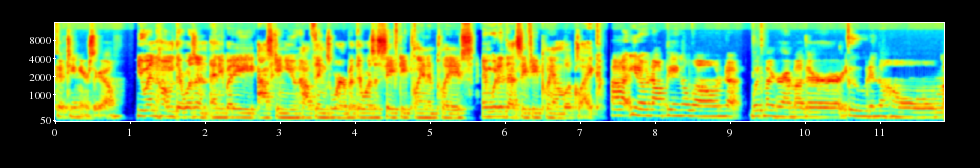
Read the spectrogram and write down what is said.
15 years ago. You went home, there wasn't anybody asking you how things were, but there was a safety plan in place. And what did that safety plan look like? Uh, you know, not being alone with my grandmother, food in the home,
